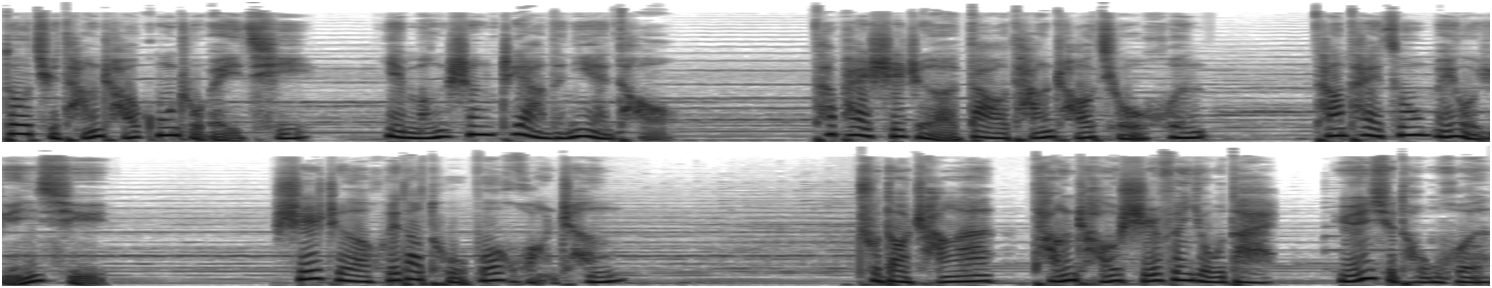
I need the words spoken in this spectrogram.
都娶唐朝公主为妻，也萌生这样的念头。他派使者到唐朝求婚，唐太宗没有允许。使者回到吐蕃，谎称。初到长安，唐朝十分优待，允许通婚。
